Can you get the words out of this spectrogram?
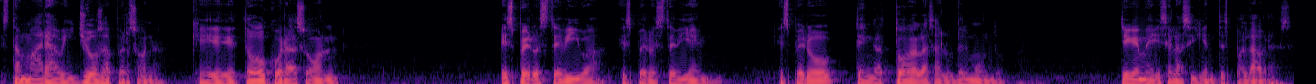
esta maravillosa persona, que de todo corazón espero esté viva, espero esté bien, espero tenga toda la salud del mundo, llegue y me dice las siguientes palabras.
